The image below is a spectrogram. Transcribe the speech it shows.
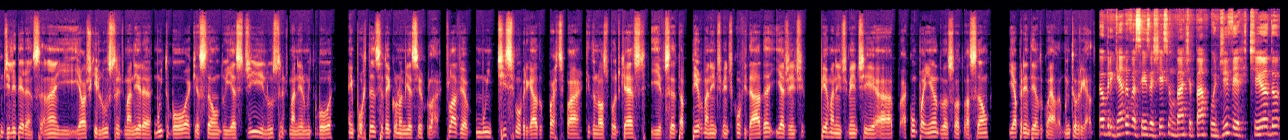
de liderança, né? E, e eu acho que ilustra de maneira muito boa a questão do ISD, ilustra de maneira muito boa a importância da economia circular. Flávia, muitíssimo obrigado por participar aqui do nosso podcast e você está permanentemente convidada e a gente permanentemente a, acompanhando a sua atuação e aprendendo com ela. Muito obrigado. Obrigada a vocês. Achei esse um bate-papo divertido.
